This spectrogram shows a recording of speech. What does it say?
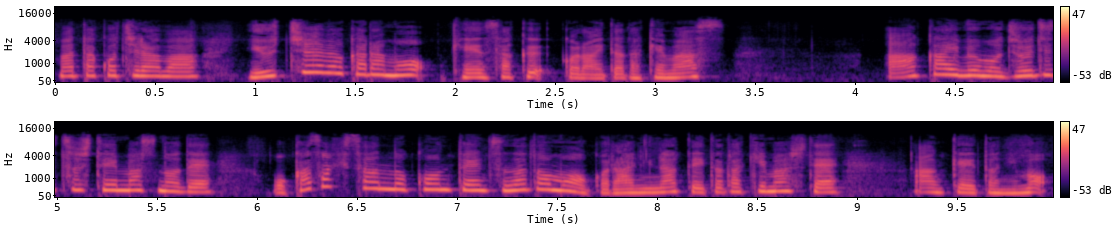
またこちらは YouTube からも検索ご覧いただけます。アーカイブも充実していますので、岡崎さんのコンテンツなどもご覧になっていただきまして、アンケートにも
